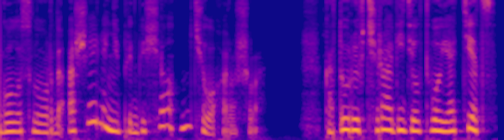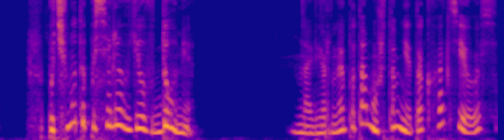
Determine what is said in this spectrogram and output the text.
Голос лорда Ашейли не предвещал ничего хорошего. «Который вчера видел твой отец. Почему ты поселил ее в доме?» «Наверное, потому что мне так хотелось».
